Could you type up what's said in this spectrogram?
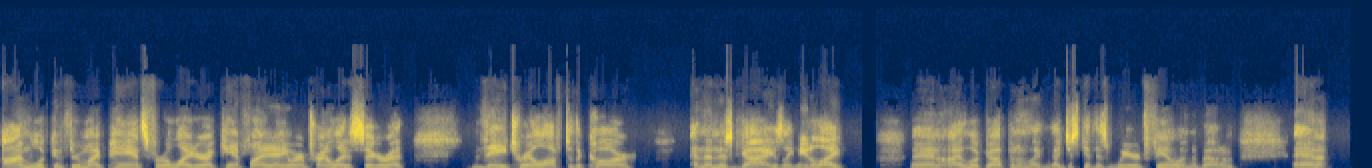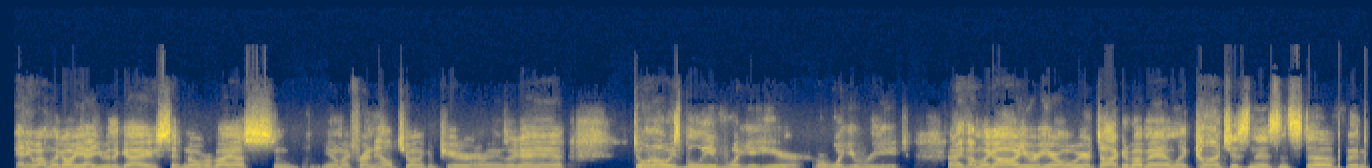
I'm looking through my pants for a lighter. I can't find it anywhere. I'm trying to light a cigarette. They trail off to the car. And then this guy is like, Need a light? And I look up and I'm like, I just get this weird feeling about him. And anyway, I'm like, Oh, yeah, you were the guy sitting over by us. And, you know, my friend helped you on the computer and everything. He's like, Yeah, yeah, yeah. Don't always believe what you hear or what you read. And I, I'm like, Oh, you were hearing what we were talking about, man? Like consciousness and stuff. And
